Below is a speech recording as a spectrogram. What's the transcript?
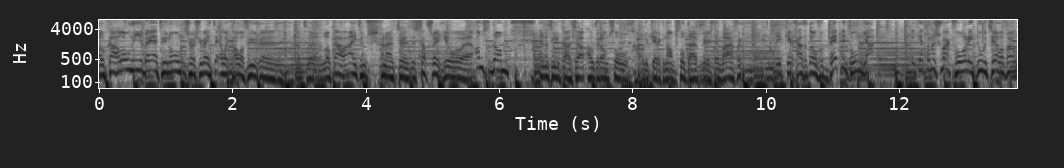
lokaal on hier bij Edwin On. Zoals je weet, elk half uur wat uh, lokale items vanuit uh, de stadsregio Amsterdam. En natuurlijk uit Oude Amstel, Oude Kerk en Duivendrecht en Waver. Dit keer gaat het over badminton. Ja, ik heb er een zwak voor. Ik doe het zelf ook.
